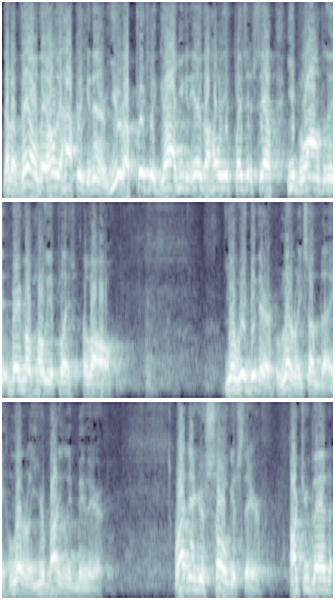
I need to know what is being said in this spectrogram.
That avail there only the high priest can enter. You're a priest of God. You can enter the holiest place itself. You belong to the very most holy place of all. You'll really be there literally someday. Literally, your body will be there. Right now, your soul gets there. Aren't you glad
